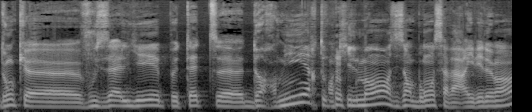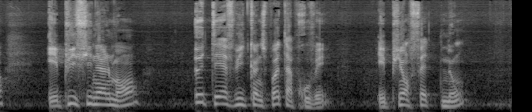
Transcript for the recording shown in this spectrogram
Donc euh, vous alliez peut-être euh, dormir tranquillement en disant bon ça va arriver demain. Et puis finalement, ETF Bitcoin Spot approuvé. Et puis en fait non.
